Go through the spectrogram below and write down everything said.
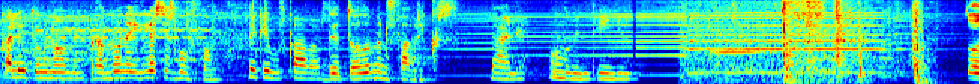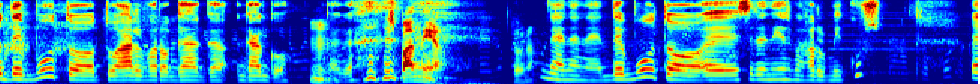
¿Cuál es tu nombre? Ramona Iglesias Bouzón. ¿De qué buscabas? De todo menos fábricas. Vale, un momentillo. Το ντεμπούτο του Άλβαρο Γκάγκα- Γκάγκο. Μμ. Γκάγκα. Ισπανία τώρα. Ναι, ναι, ναι. Ντεμπούτο ε, σε ταινίε μεγάλου μήκου. Ε,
